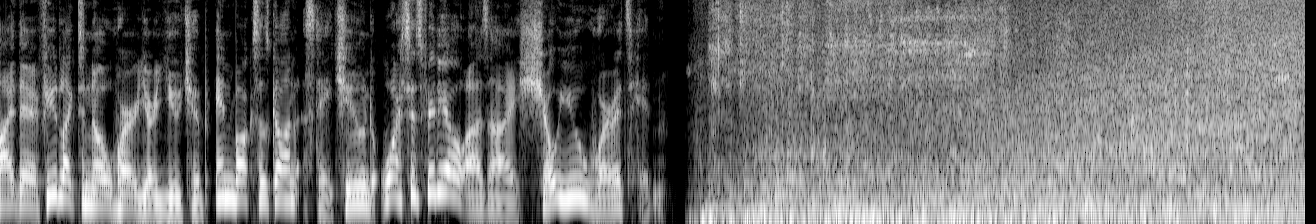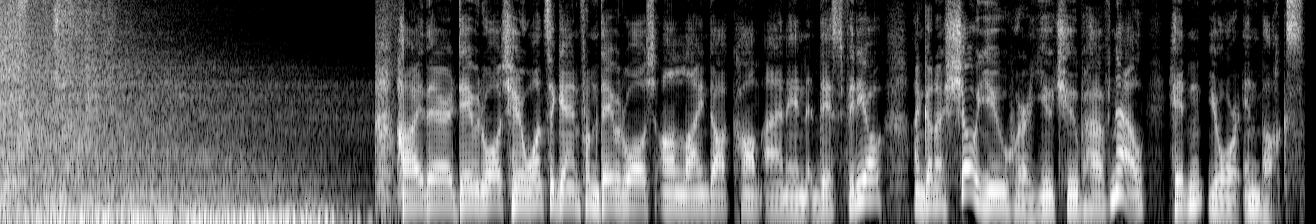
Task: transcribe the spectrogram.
Hi there, if you'd like to know where your YouTube inbox has gone, stay tuned, watch this video as I show you where it's hidden. Hi there, David Walsh here once again from davidwalshonline.com and in this video I'm going to show you where YouTube have now hidden your inbox.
